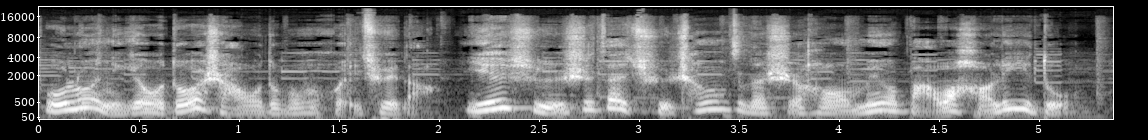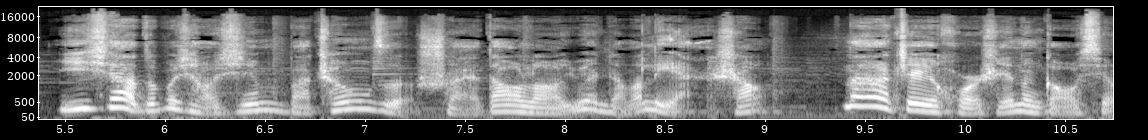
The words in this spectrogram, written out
不论你给我多少，我都不会回去的。也许是在取撑子的时候没有把握好力度，一下子不小心把撑子甩到了院长的脸上。那这会儿谁能高兴？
